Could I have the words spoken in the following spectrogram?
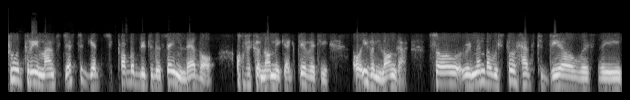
two, or three months just to get probably to the same level of economic activity or even longer. So remember, we still have to deal with the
